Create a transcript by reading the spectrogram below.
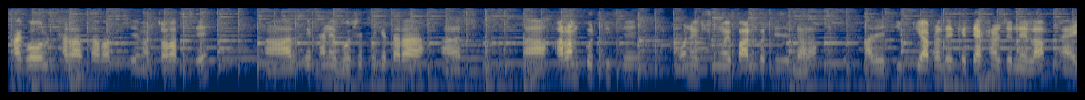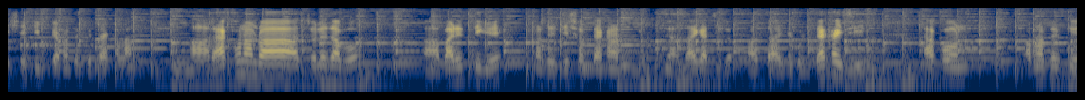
ছাগল ভেড়া চালাচ্ছে মানে চড়াচ্ছে আর এখানে বসে থেকে তারা আরাম করতেছে, অনেক সময় পার করতেছে তারা। আর এই টিপটি আপনাদেরকে দেখানোর জন্য এলাম সেই টিপটি আপনাদেরকে দেখালাম। আর এখন আমরা চলে যাব বাড়ির দিকে। আপনাদের যেসব দেখানোর জায়গা ছিল আর জায়গাগুলো দেখাইছি। এখন আপনাদেরকে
